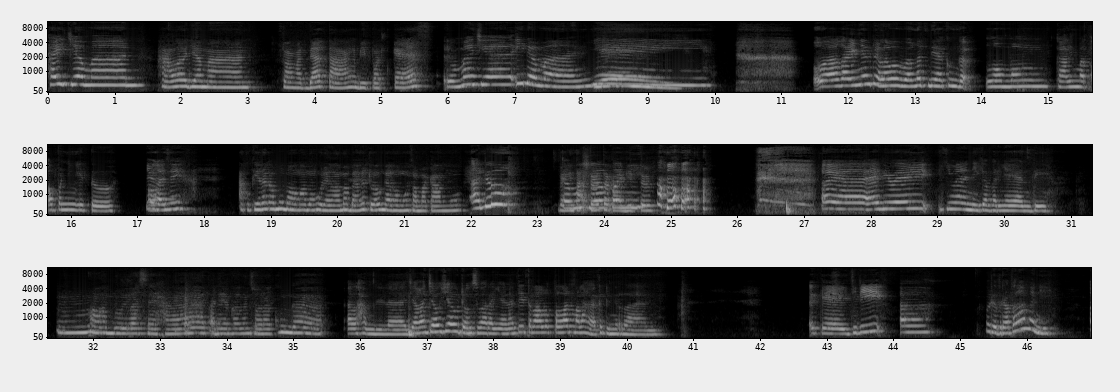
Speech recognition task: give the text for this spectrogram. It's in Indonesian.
Hai zaman Halo Jaman, selamat datang di podcast Remaja Idaman. Yeay. Wah kayaknya udah lama banget nih aku nggak ngomong kalimat opening itu. Ya Oh. nggak sih? Aku kira kamu mau ngomong udah lama banget loh nggak ngomong sama kamu. Aduh Pengen Kamu tak siapa kayak nih? gitu Oh ya, anyway Gimana nih kabarnya Yanti? hmm, Alhamdulillah sehat Ada yang kangen suaraku nggak? Alhamdulillah Jangan jauh-jauh dong suaranya Nanti terlalu pelan malah nggak kedengeran Oke, jadi eh, Udah berapa lama nih?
